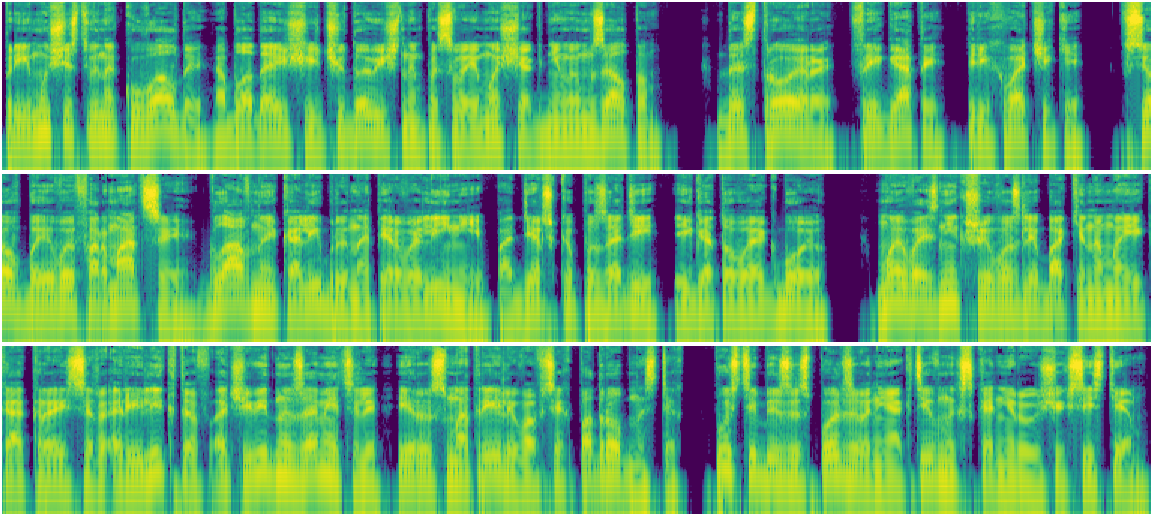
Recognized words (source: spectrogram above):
преимущественно кувалды, обладающие чудовищным по своей мощи огневым залпом. Дестроеры, фрегаты, перехватчики, все в боевой формации, главные калибры на первой линии, поддержка позади и готовая к бою. Мой возникший возле Бакина маяка крейсер реликтов очевидно заметили и рассмотрели во всех подробностях, пусть и без использования активных сканирующих систем.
